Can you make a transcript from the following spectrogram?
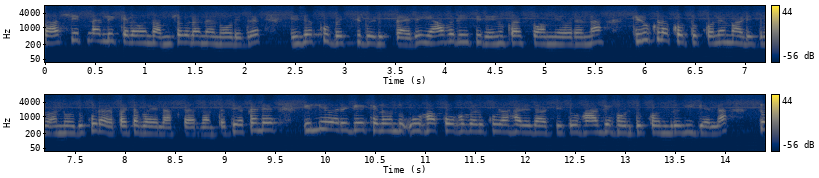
ಚಾರ್ಜ್ನಲ್ಲಿ ಕೆಲವೊಂದು ಅಂಶಗಳನ್ನ ನೋಡಿದ್ರೆ ನಿಜಕ್ಕೂ ಬೆಚ್ಚಿ ಬೀಳುತ್ತಾ ಇದೆ. ಯಾವ ರೀತಿ ರೇಣುಕಾ ಸ್ವಾಮಿ ಅವರನ್ನ ಕಿರುಕುಳ ಕೊಟ್ಟು ಕೊಲೆ ಮಾಡಿದ್ರು ಅನ್ನೋದು ಕೂಡ ಪಟ ಬಯಲಾಗ್ತಾ ಇರುವಂತದ್ದು ಯಾಕಂದ್ರೆ ಇಲ್ಲಿವರೆಗೆ ಕೆಲವೊಂದು ಊಹಾಪೋಹಗಳು ಕೂಡ ಹರಿದಾಡ್ತಿತ್ತು. ಹಾಗೆ ಹೊಡೆದುಕೊಂಡ್ರು ಹೀಗೆಲ್ಲ. ಸೊ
